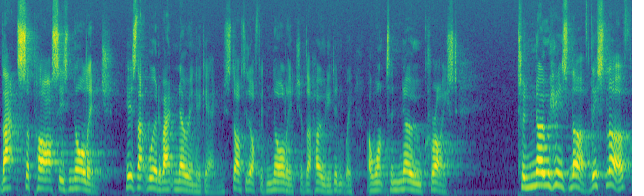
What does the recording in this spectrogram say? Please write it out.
that surpasses knowledge. Here's that word about knowing again. We started off with knowledge of the holy, didn't we? I want to know Christ. To know his love. This love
